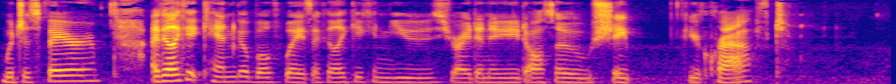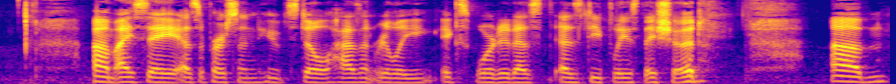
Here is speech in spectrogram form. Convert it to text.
which is fair. I feel like it can go both ways. I feel like you can use your identity to also shape your craft. Um, I say as a person who still hasn't really explored it as as deeply as they should. Um,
